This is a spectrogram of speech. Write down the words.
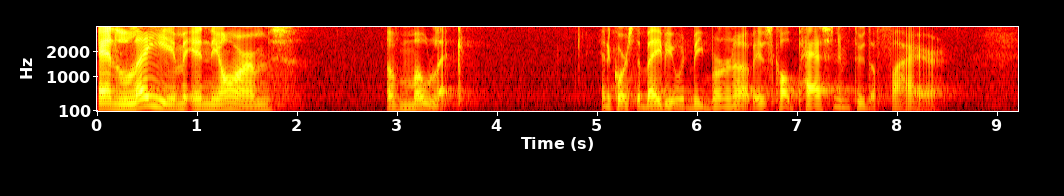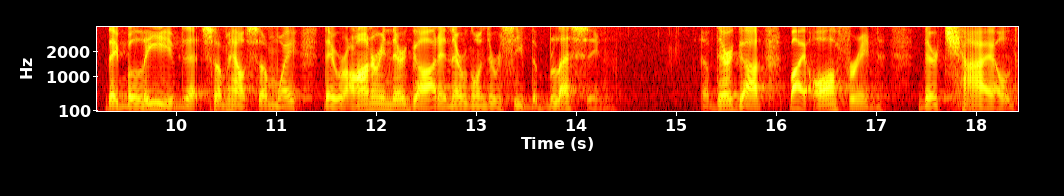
and lay him in the arms of Molech. And of course, the baby would be burned up. It was called passing him through the fire. They believed that somehow, some way, they were honoring their God and they were going to receive the blessing of their God by offering their child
